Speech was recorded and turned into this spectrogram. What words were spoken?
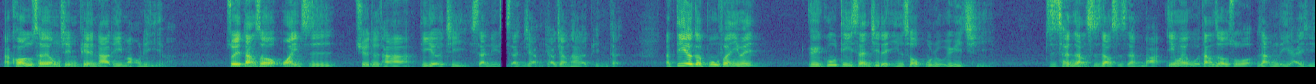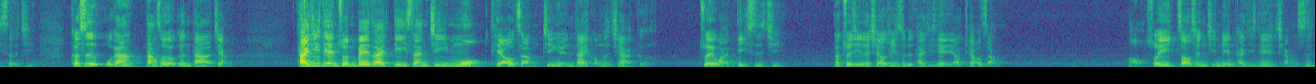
那跨入车用芯片拉低毛利嘛，所以当时候外资觉得它第二季三率三降，调降它的平等。那第二个部分，因为预估第三季的营收不如预期，只成长十到十三八。因为我当时候说让利 IC 设计，可是我刚刚当时有跟大家讲，台积电准备在第三季末调涨晶圆代工的价格，最晚第四季。那最近的消息是不是台积电要调涨？哦，所以造成今天台积电的强势，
